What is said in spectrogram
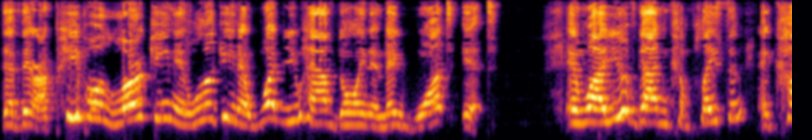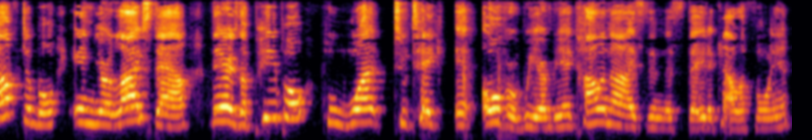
that there are people lurking and looking at what you have going and they want it. And while you've gotten complacent and comfortable in your lifestyle, there's a people who want to take it over. We are being colonized in the state of California,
